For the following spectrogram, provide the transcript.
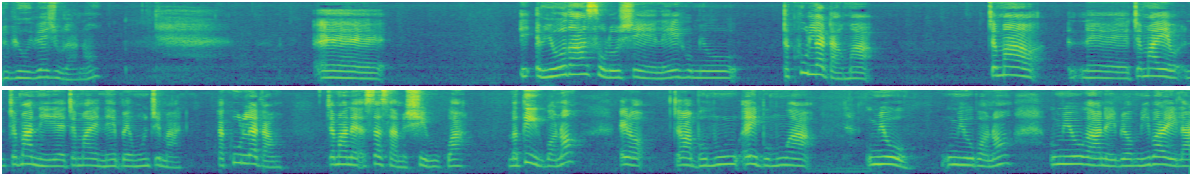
လူပြိုရွေးယူတာနော်အဲအမျိုးသားဆိုလို့ရှိရင်လေဟိုမျိုးတစ်ခုလက်တောင်မှကျမနေကျမရဲ့ကျမနေတဲ့ကျမရဲ့နေပယ်ဝန်းကျင်မှာတစ်ခုလက်တောင် ကျမနဲ့အဆက်ဆံမရှိဘူးကွာမသိဘူးပေါ့နော်အဲ့တော့ကျမဘုံမူအဲ့ဘုံမူကဦးမျိုးဦးမျိုးပေါ့နော်ဦးမျိုးကနေပြီးတော့မိဘတွေလာ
